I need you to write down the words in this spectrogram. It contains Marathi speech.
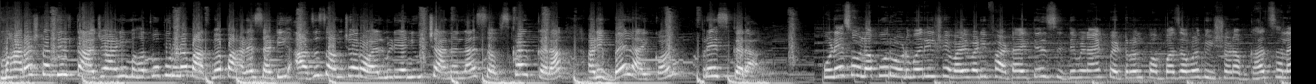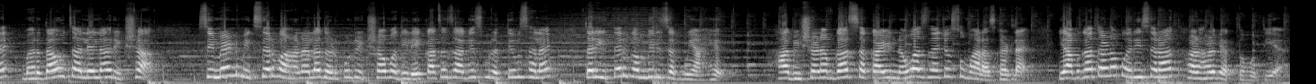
महाराष्ट्रातील ताज्या आणि महत्त्वपूर्ण बातम्या पाहण्यासाठी आजच आमच्या रॉयल मीडिया न्यूज चॅनलला सबस्क्राईब करा आणि बेल आयकॉन प्रेस करा. पुणे सोलापूर रोडवरील शेवाळीवाडी फाटा येथील सिद्धिविनायक पेट्रोल पंपाजवळ भीषण अपघात झालाय. भरधाव चाललेला रिक्षा सिमेंट मिक्सर वाहनाला धडकून रिक्षामधील एकाचा जागीच मृत्यू झालाय तर इतर गंभीर जखमी आहेत. हा भीषण अपघात सकाळी नऊ वाजण्याच्या सुमारास घडलाय. या अपघातानं परिसरात हळहळ व्यक्त होतीये.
